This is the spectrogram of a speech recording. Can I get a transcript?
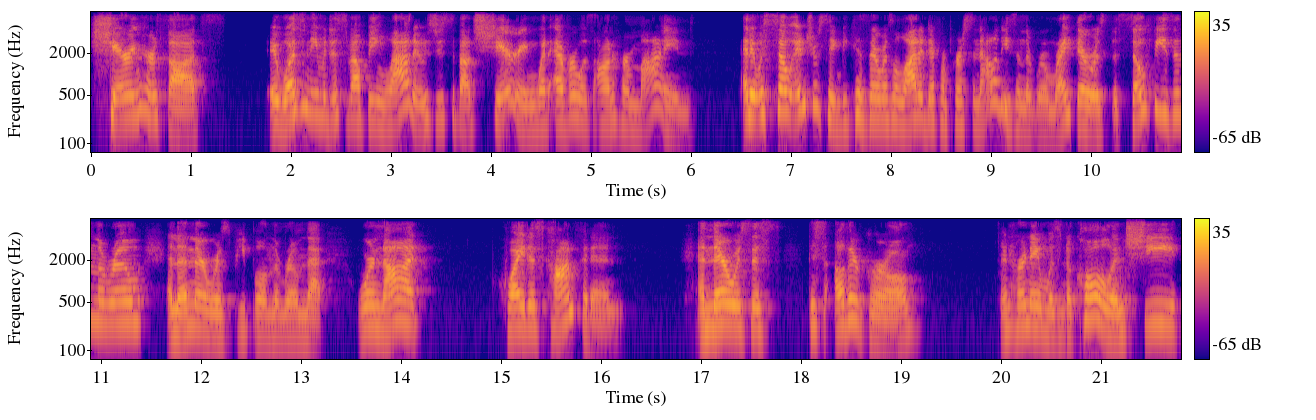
sharing her thoughts it wasn't even just about being loud, it was just about sharing whatever was on her mind. And it was so interesting because there was a lot of different personalities in the room, right? There was the Sophies in the room, and then there was people in the room that were not quite as confident. And there was this this other girl, and her name was Nicole, and she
